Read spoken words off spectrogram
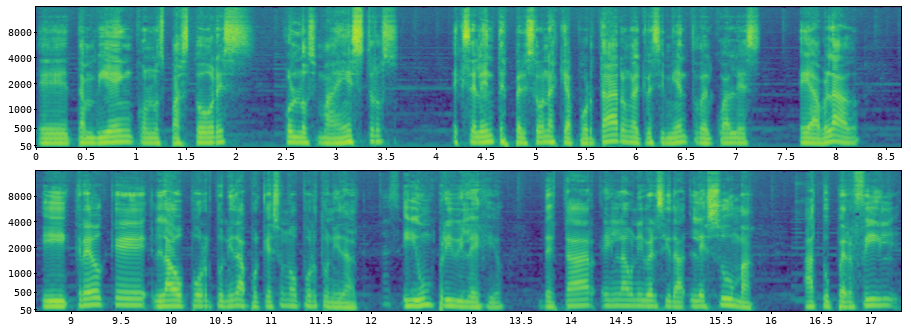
eh, también con los pastores, con los maestros, excelentes personas que aportaron al crecimiento del cual les he hablado. Y creo que la oportunidad, porque es una oportunidad y un privilegio de estar en la universidad, le suma a tu perfil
